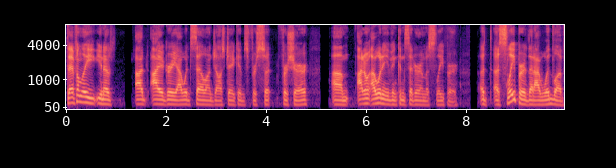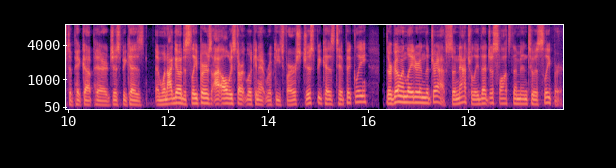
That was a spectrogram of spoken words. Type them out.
definitely, you know, I I agree. I would sell on Josh Jacobs for for sure. Um, I don't. I wouldn't even consider him a sleeper. A, a sleeper that I would love to pick up here, just because. And when I go to sleepers, I always start looking at rookies first, just because typically they're going later in the draft. So naturally, that just slots them into a sleeper.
